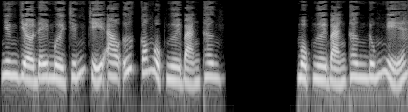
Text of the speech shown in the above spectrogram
nhưng giờ đây 19 chỉ ao ước có một người bạn thân. Một người bạn thân đúng nghĩa.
